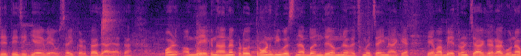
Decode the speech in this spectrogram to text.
જે તે જગ્યાએ વ્યવસાય કરતા જ આવ્યા હતા. પણ અમને એક નાનકડો ત્રણ દિવસના બંધે અમને હચમચાઈ નાખ્યા. તેમાં બે, ત્રણ, ચાર ગ્રાહકોના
